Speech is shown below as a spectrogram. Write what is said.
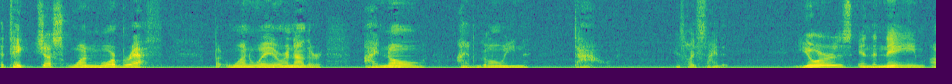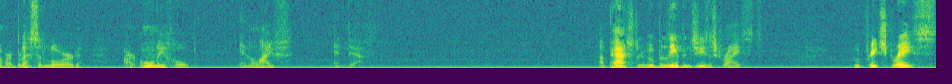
to take just one more breath. But one way or another, I know I am going down. Here's how he signed it. Yours in the name of our blessed Lord, our only hope in life and death. A pastor who believed in Jesus Christ, who preached grace,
